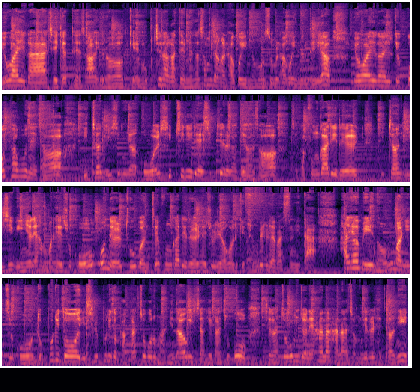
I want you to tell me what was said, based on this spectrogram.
이 아이가 제 곁에서 이렇게 목질화가 되면서 성장을 하고 있는 모습을 하고 있는데요. 이 아이가 이렇게 꽃화분에서 2020년 5월 17일에 식재가 되어서 제가 분갈이를 2022년에 한번 해주고 오늘 두 번째 분갈이를 해주려고 이렇게 준비를 해봤습니다. 하엽이 너무 많이 지고 또 뿌리도 이 실뿌리도 바깥쪽으로 많이 나오기 시작해가지고 제가 조금 전에 하나하나 정리를 했더니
